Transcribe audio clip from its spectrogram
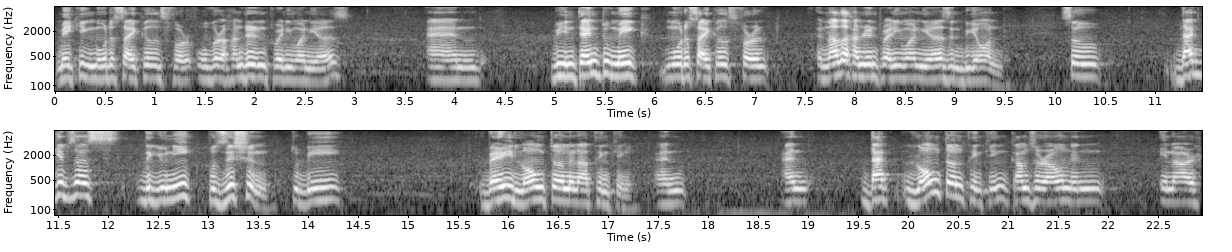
making motorcycles for over 121 years, and we intend to make motorcycles for another 121 years and beyond. So that gives us the unique position to be very long term in our thinking. And, and that long term thinking comes around in, in our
